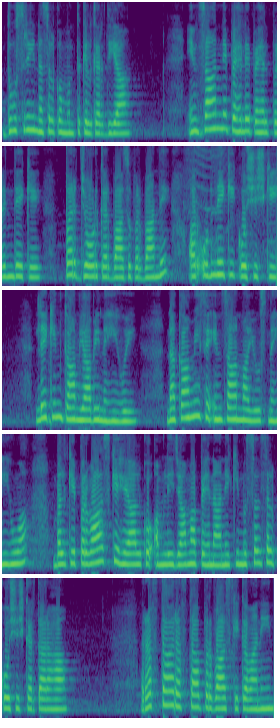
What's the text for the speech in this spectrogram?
دوسری نسل کو منتقل کر دیا۔ انسان نے پہلے پہل پرندے کے پر جوڑ کر بازو پر باندھے اور اڑنے کی کوشش کی، لیکن کامیابی نہیں ہوئی۔ ناکامی سے انسان مایوس نہیں ہوا، بلکہ پرواز کے خیال کو عملی جامہ پہنانے کی مسلسل کوشش کرتا رہا۔ رفتہ رفتہ پرواز کے قوانین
